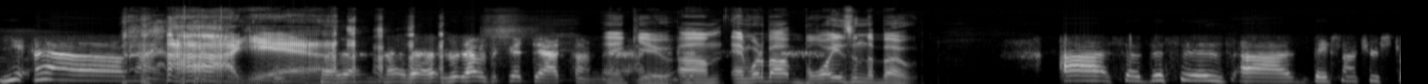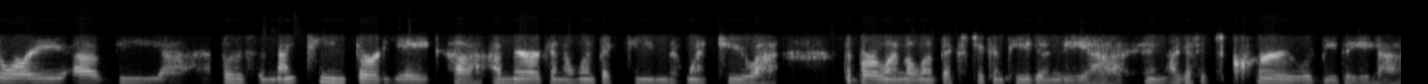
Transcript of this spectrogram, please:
yeah, oh, nice. Ah, yeah. that, that- that- was a good dad pun. there. Thank you. Um, and what about Boys in the Boat? Uh, so this is uh, based on a true story of the, uh, I believe it's the 1938 uh, American Olympic team that went to uh, the Berlin Olympics to compete in the, uh, and I guess it's crew would be the, uh,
